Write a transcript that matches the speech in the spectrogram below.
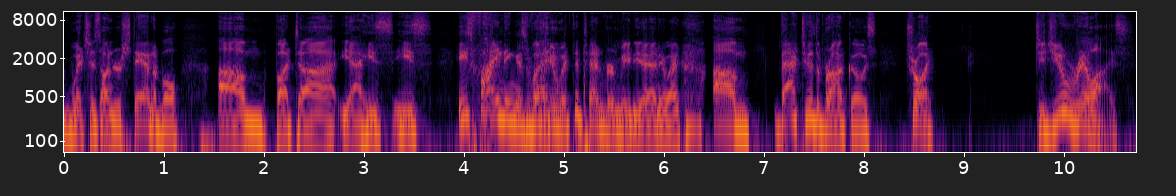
which is understandable. Um, but uh, yeah, he's he's he's finding his way with the Denver media anyway. Um, back to the Broncos, Troy. Did you realize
